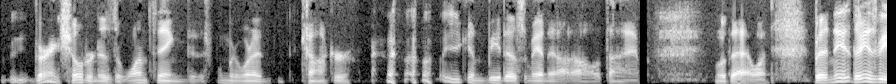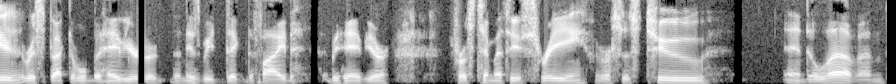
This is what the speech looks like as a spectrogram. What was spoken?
bearing children is the one thing that if women want to conquer, you can beat us men out all the time with that one. But there needs to be respectable behavior. There needs to be dignified behavior. First Timothy three verses two and eleven.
